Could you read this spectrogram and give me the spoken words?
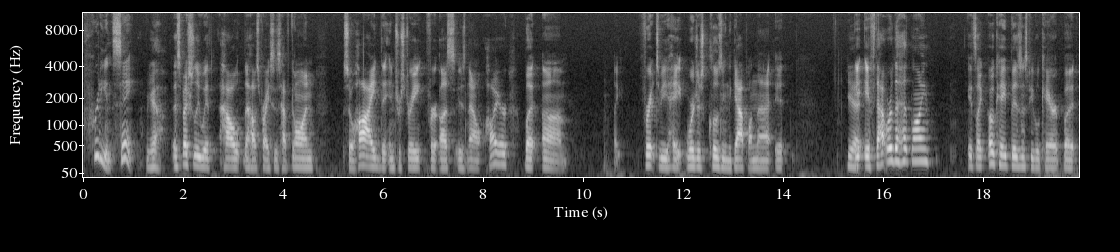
pretty insane yeah, especially with how the house prices have gone so high. The interest rate for us is now higher, but um, like for it to be, hey, we're just closing the gap on that. It yeah, if that were the headline, it's like okay, business people care, but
